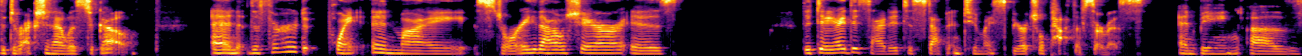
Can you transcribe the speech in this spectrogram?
the direction I was to go. And the third point in my story that I'll share is the day I decided to step into my spiritual path of service and being of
